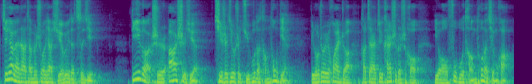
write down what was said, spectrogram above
接下来呢，咱们说一下穴位的刺激，第一个是阿是穴。其实就是局部的疼痛点，比如这位患者他在最开始的时候有腹部疼痛的情况，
